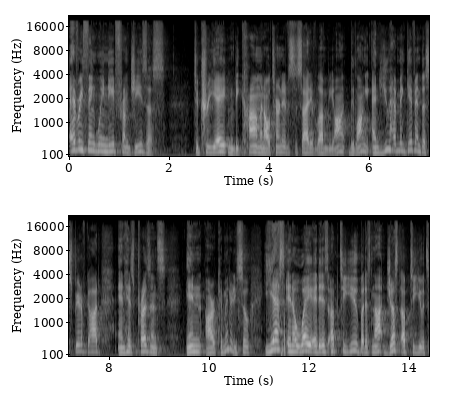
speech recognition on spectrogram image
everything we need from Jesus to create and become an alternative society of love and belonging? And you have been given the Spirit of God and His presence in our community. So, yes, in a way, it is up to you, but it's not just up to you, it's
